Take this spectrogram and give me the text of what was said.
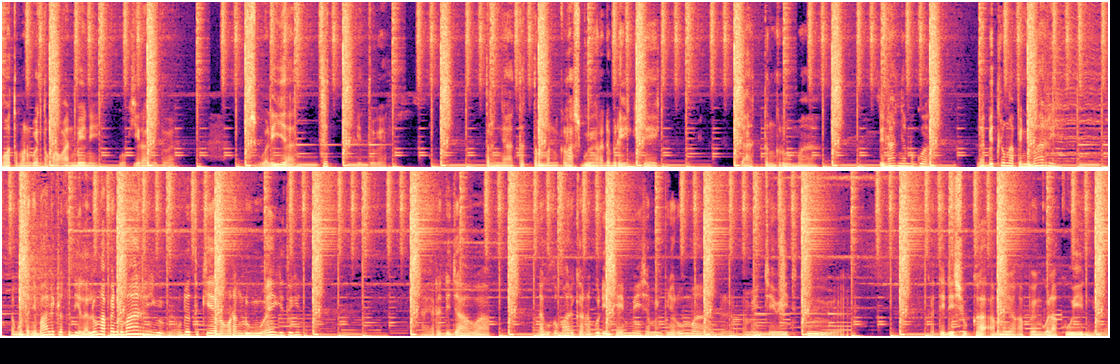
Wah teman gue tongkrongan B nih gue kira gitu kan. Gue lihat cet gitu kan. Ternyata temen kelas gue yang rada brengsek dateng ke rumah. Dia nanya sama gue Labit lu ngapain di mari Lah gue tanya balik lah ke dia. Lu ngapain kemari? Gue Udah tuh kayak orang-orang dungu aja gitu kan Akhirnya dijawab Lah gue kemari karena gue di SMA sama yang punya rumah. Sama yang cewek itu tuh. Berarti dia suka sama yang apa yang gue lakuin. Gitu.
